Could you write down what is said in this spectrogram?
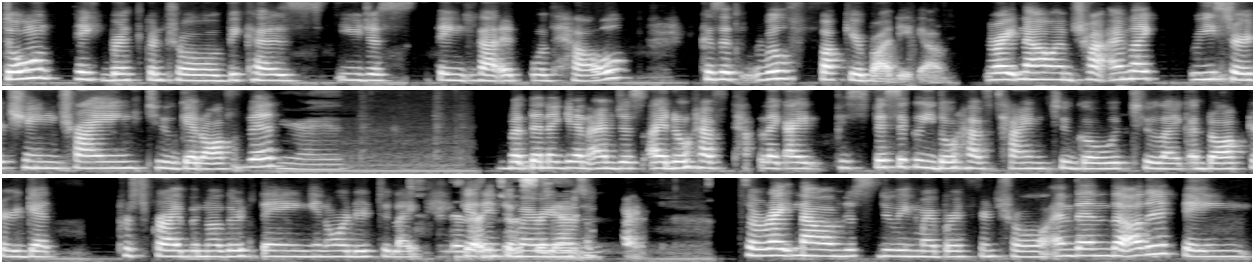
don't take birth control because you just think that it would help because it will fuck your body up. Right now I'm trying I'm like researching trying to get off of it Right. but then again i'm just i don't have t- like i physically don't have time to go to like a doctor get prescribe another thing in order to like get into my regular. So right now I'm just doing my birth control. And then the other thing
